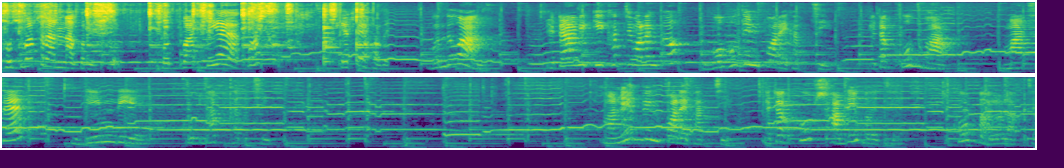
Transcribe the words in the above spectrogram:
ফুটবাত রান্না করেছি। ফুটবাত দিয়ে এখন খেতে হবে। বন্ধুগণ, এটা আমি কি খাচ্ছি বলেন তো? বহুদিন পরে খাচ্ছি। এটা খুদ ভাত। মাছের ডিম দিয়ে খুদ ভাত খাচ্ছি। অনেক দিন পরে খাচ্ছি। এটা খুব স্বাদী হয়েছে। খুব ভালো লাগছে।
